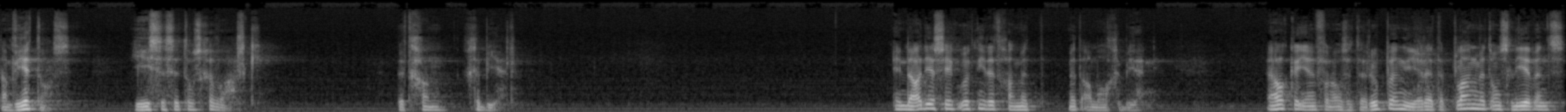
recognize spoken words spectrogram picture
dan weet ons Jesus het ons gewaarsku. Dit gaan gebeur. En daardeur sê ek ook nie dit gaan met met almal gebeur nie. Elke een van ons het 'n roeping, die Here het 'n plan met ons lewens.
